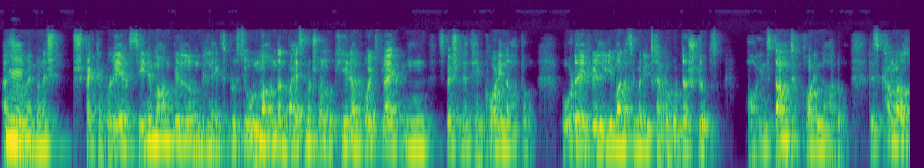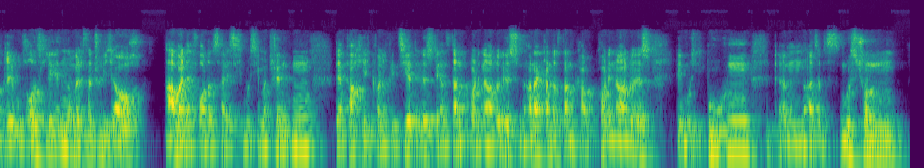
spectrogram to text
Also mhm. wenn man eine spektakuläre Szene machen will und will eine Explosion machen, dann weiß man schon, okay, dann brauche ich vielleicht einen Special Effect Koordinator. Oder ich will jemanden, dass jemand die Treppe runterstürzt. Oh, Instant Koordinator. Das kann man aus dem Drehbuch rauslesen, weil das natürlich auch Arbeit erfordert. Das heißt, ich muss jemand finden, der fachlich qualifiziert ist, der ein Stunt-Koordinator ist, ein anerkannter Stunt-Koordinator ist, den muss ich buchen. Ähm, also das muss schon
